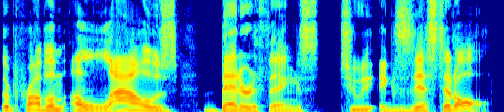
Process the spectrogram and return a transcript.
The problem allows better things to exist at all.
